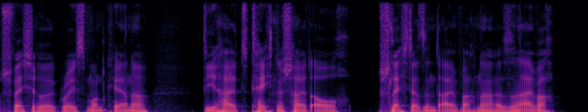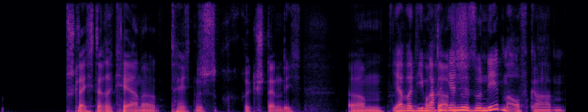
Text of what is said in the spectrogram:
schwächere Gracemont Kerne, die halt technisch halt auch schlechter sind einfach, ne? Also einfach schlechtere Kerne, technisch rückständig. Ähm, Ja, aber die machen ja dadurch- nur so Nebenaufgaben.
